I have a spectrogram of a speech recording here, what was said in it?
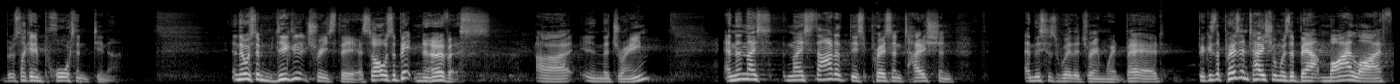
but it was like an important dinner. And there were some dignitaries there, so I was a bit nervous uh, in the dream. And then they, and they started this presentation, and this is where the dream went bad, because the presentation was about my life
